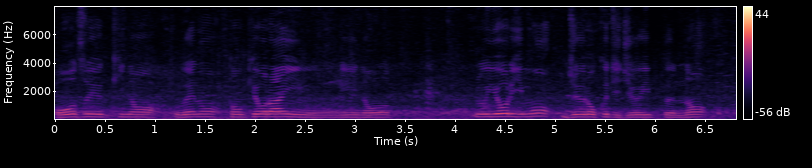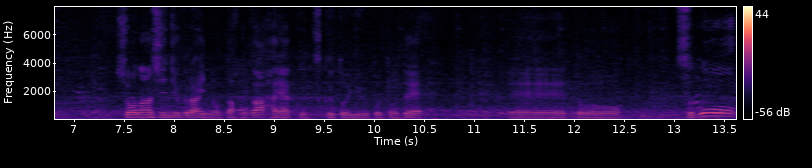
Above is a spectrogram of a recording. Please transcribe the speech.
神津行きの上野東京ラインに乗るよりも16時11分の湘南新宿ラインに乗った方が早く着くということでえっ、ー、と都合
